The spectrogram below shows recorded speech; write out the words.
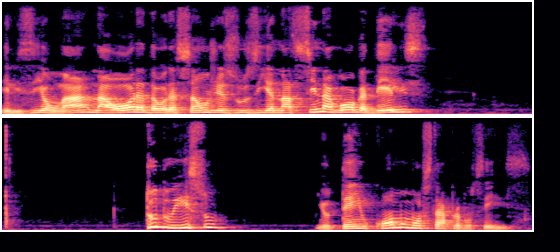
Eles iam lá, na hora da oração, Jesus ia na sinagoga deles. Tudo isso eu tenho como mostrar para vocês.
